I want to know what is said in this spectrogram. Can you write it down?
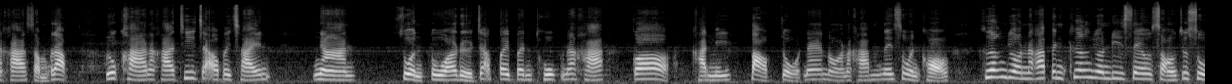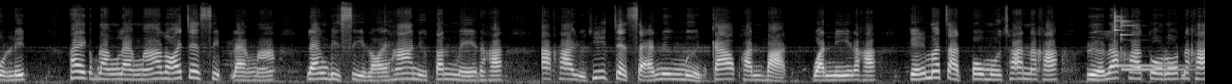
นะคะสำหรับลูกค้านะคะที่จะเอาไปใช้งานส่วนตัวหรือจะไปบรรทุกนะคะ ก็คันนี้ตอบโจทย์แน่นอนนะคะ ในส่วนของเครื่องยนต์นะคะ เป็นเครื่องยนต์ดีเซล 2.0 ลิตร ให้กำลังแรงม้า 170 แรงม้า แรงบิด 405 นิวตันเมตรนะคะ ราคาอยู่ที่ 719,000 บาทวันนี้นะคะ เก๋มาจัดโปรโมชั่นนะคะ เหลือราคาตัวรถนะคะ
